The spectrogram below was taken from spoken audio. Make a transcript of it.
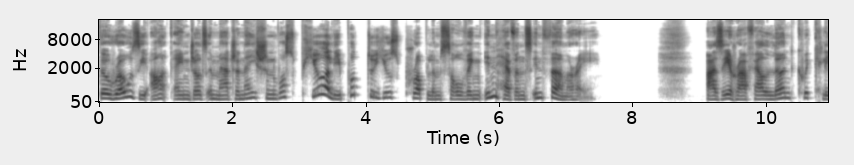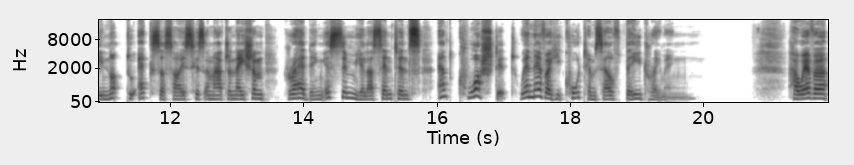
The rosy archangel's imagination was purely put to use problem solving in heaven's infirmary. Aziraphale learned quickly not to exercise his imagination, dreading a similar sentence, and quashed it whenever he caught himself daydreaming. However,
